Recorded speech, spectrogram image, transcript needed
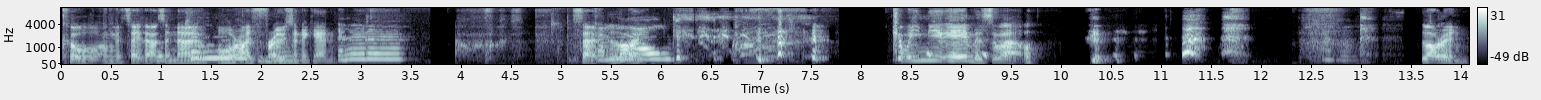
Cool. I'm going to take that as a no, or I've frozen again. So, Lauren, can we mute him as well? Lauren,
